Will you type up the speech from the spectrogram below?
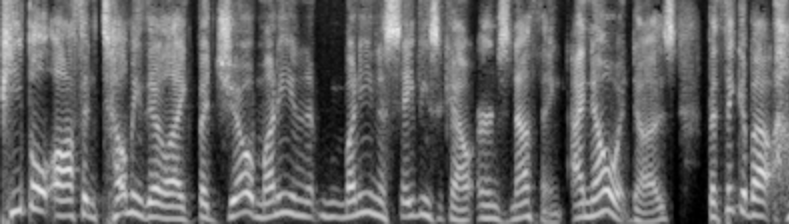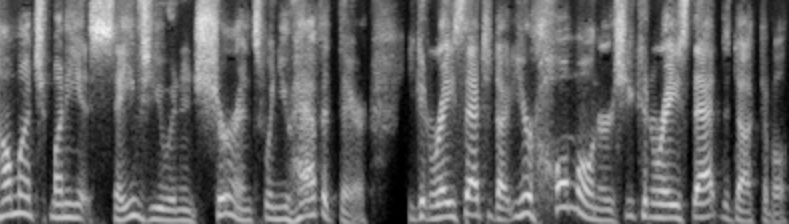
People often tell me they're like, "But Joe, money in money in a savings account earns nothing." I know it does, but think about how much money it saves you in insurance when you have it there. You can raise that deductible. Your homeowners, you can raise that deductible.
